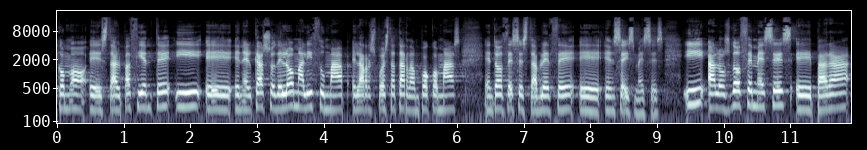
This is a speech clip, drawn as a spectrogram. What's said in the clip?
cómo está el paciente y en el caso del omalizumab la respuesta tarda un poco más, entonces se establece en seis meses. Y a los 12 meses para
